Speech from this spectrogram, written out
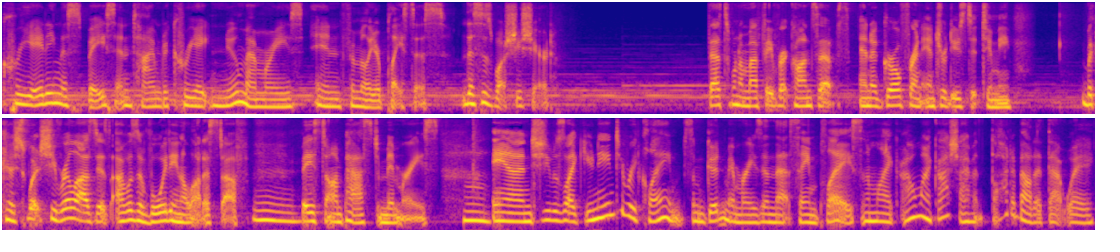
creating the space and time to create new memories in familiar places. This is what she shared. That's one of my favorite concepts. And a girlfriend introduced it to me because what she realized is I was avoiding a lot of stuff hmm. based on past memories. Hmm. And she was like, You need to reclaim some good memories in that same place. And I'm like, Oh my gosh, I haven't thought about it that way.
